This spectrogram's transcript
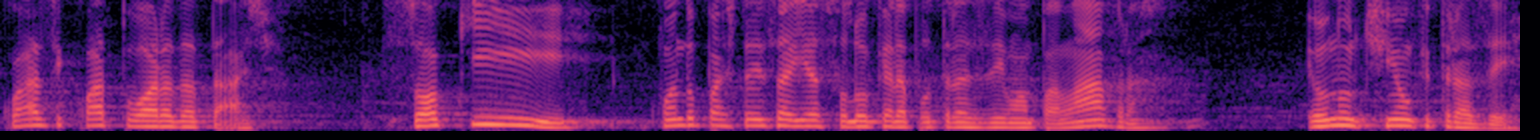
quase quatro horas da tarde. Só que quando o pastor Isaías falou que era para trazer uma palavra, eu não tinha o que trazer.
